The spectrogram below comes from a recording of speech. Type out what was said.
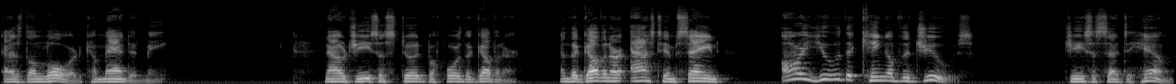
as the Lord commanded me. Now Jesus stood before the governor, and the governor asked him, saying, Are you the king of the Jews? Jesus said to him,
